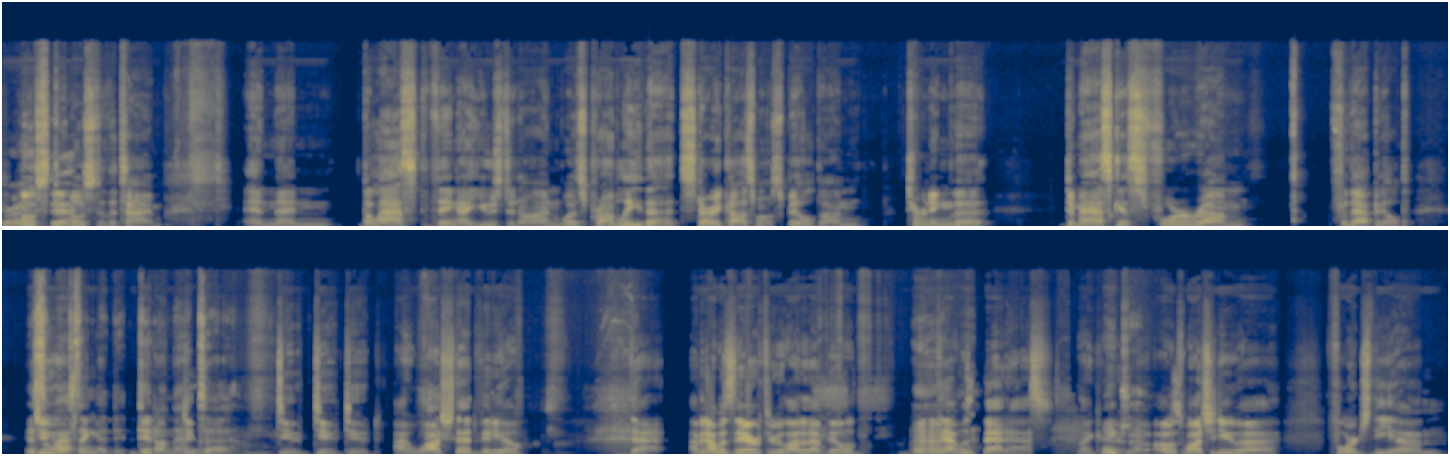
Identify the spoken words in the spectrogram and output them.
Right. most Yeah. most of the time. And then the last thing I used it on was probably the Starry Cosmos build on turning the Damascus for um for that build. Is the last thing I d- did on that. Dude. Uh, dude, dude, dude. I watched that video. That I mean, I was there through a lot of that build. uh-huh. That was badass. Like, Thank I, you. I, I was watching you uh forge the um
